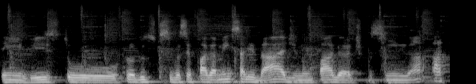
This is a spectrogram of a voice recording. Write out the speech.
tem visto produtos que se você paga mensalidade, não paga, tipo assim, a, a,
